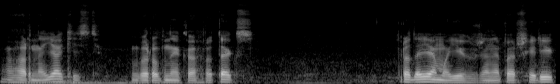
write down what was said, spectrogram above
Гарна якість, виробник Агротекс. Продаємо їх вже не перший рік.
